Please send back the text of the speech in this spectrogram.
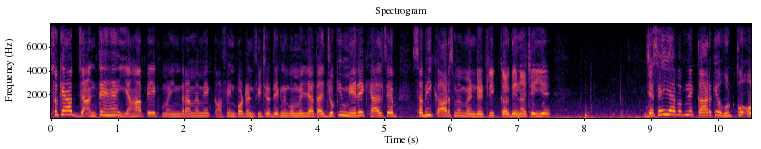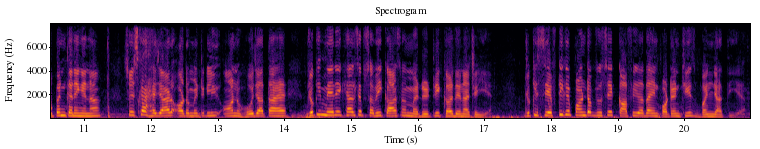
सो so, क्या आप जानते हैं यहाँ पे एक महिंद्रा में हमें काफ़ी इंपॉर्टेंट फीचर देखने को मिल जाता है जो कि मेरे ख्याल से अब सभी कार्स में मैंडेटरी कर देना चाहिए। जैसे ही आप अपने कार के हुड को ओपन करेंगे ना सो इसका हेजार्ड ऑटोमेटिकली ऑन हो जाता है जो कि मेरे ख्याल से सभी कार्स में मैंडेटरी कर देना चाहिए जो कि सेफ्टी के पॉइंट ऑफ़ व्यू से काफ़ी ज़्यादा इंपॉर्टेंट चीज़ बन जाती है।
